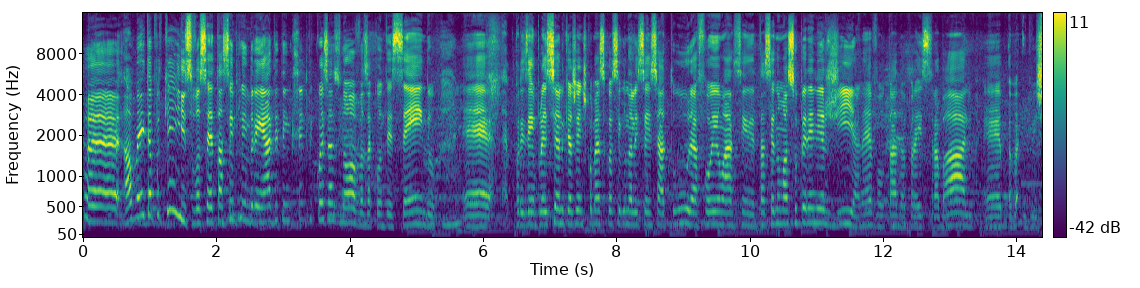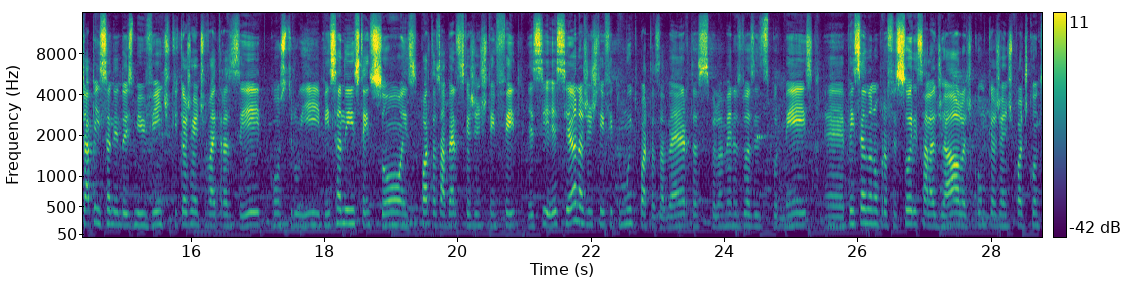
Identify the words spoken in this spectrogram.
É, aumenta porque é isso, você está sempre embrenhado e tem sempre coisas novas acontecendo. Uhum. É, por exemplo, esse ano que a gente começa com a segunda licenciatura, foi uma assim, está sendo uma super energia, né, voltada para esse trabalho. É, já pensando em 2020, o que, que a gente vai trazer, construir, pensando em extensões, portas abertas que a gente tem feito. Esse, esse ano a gente tem feito muito portas abertas, pelo menos duas vezes por mês, é, pensando no professor em sala de aula, de como que a gente pode contribuir.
